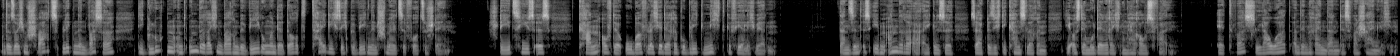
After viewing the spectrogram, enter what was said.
unter solchem schwarz blickenden Wasser die Gluten und unberechenbaren Bewegungen der dort teigig sich bewegenden Schmelze vorzustellen. Stets hieß es, kann auf der Oberfläche der Republik nicht gefährlich werden. Dann sind es eben andere Ereignisse, sagte sich die Kanzlerin, die aus der Modellrechnung herausfallen. Etwas lauert an den Rändern des Wahrscheinlichen.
